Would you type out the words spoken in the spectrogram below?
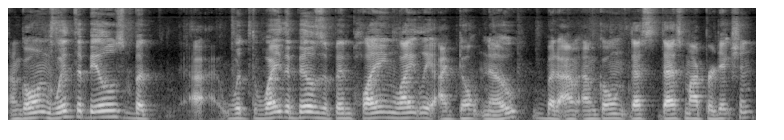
I'm going with the Bills, but uh, with the way the Bills have been playing lately, I don't know. But I'm, I'm going. That's that's my prediction.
